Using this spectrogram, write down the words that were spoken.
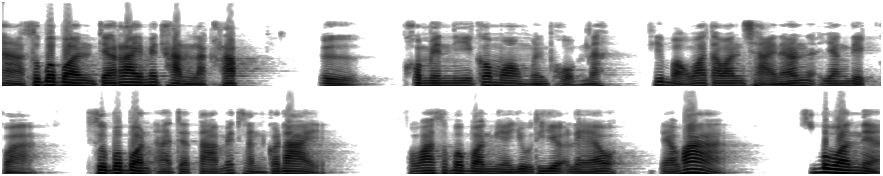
หาซุปเปอร์บอลจะไล่ไม่ทันล่ะครับ เออ คอมเมนต์นี้ก็มองเหมือนผมนะ ที่บอกว่าตะวันฉายนั้นยังเด็กกว่าซุปเปอร์บอลอาจจะตามไม่ทันก็ได้ เพราะว่าซุปเปอร์บอลมีอายุที่เยอะแล้ว แต่ว่าซุปเปอร์บอลเนี่ย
